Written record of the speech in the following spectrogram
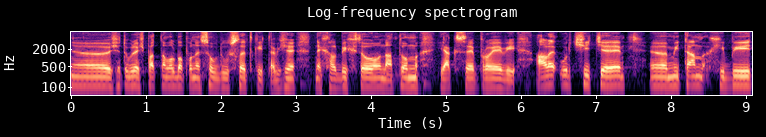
eh, že to bude špatná volba, ponesou důsledky, takže nechal bych to na tom, jak se projeví. Ale určitě mi tam chybí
